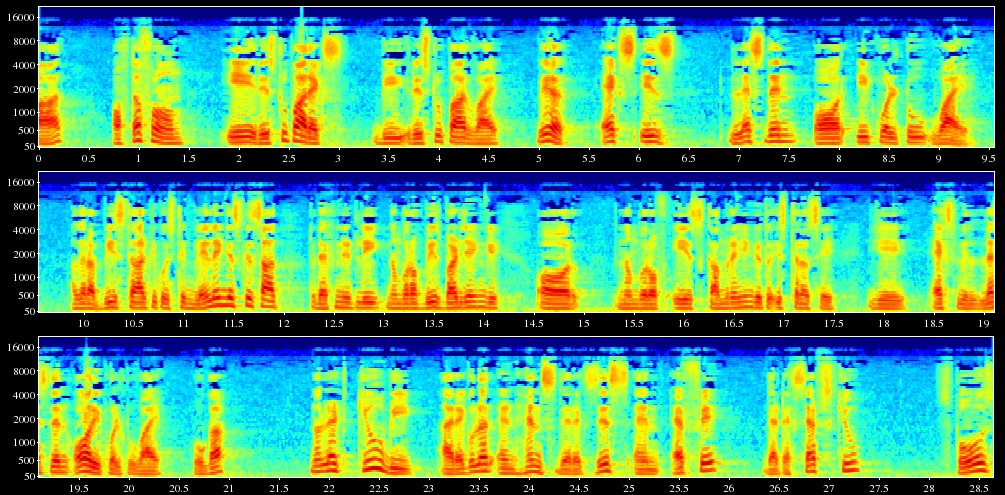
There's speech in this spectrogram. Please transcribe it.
are of the form raise to power S B raise to power Y where X is less than or equal to وائی اگر آپ بیس اسٹار کی کوشٹنگ لے لیں گے اس کے ساتھ تو ڈیفینے بڑھ جائیں گے اور نمبر آف ایز کم رہیں گے تو اس طرح سے یہ ایکس ول لیس دین اور اکول ٹو وائی ہوگا now let Q be I regular and hence there exists an F A that accept Q suppose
